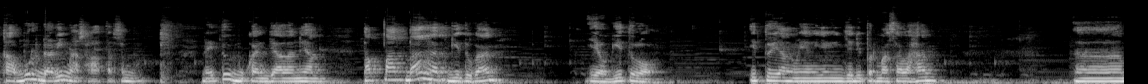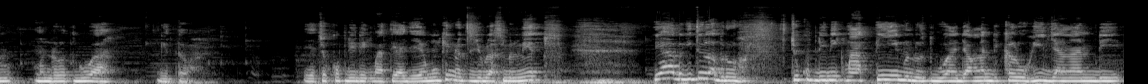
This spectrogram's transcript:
kabur dari masalah tersebut. Nah itu bukan jalan yang tepat banget gitu kan? Ya gitu loh itu yang yang yang jadi permasalahan um, menurut gua gitu. Ya cukup dinikmati aja. Ya mungkin udah 17 menit. Ya begitulah bro. Cukup dinikmati menurut gua. Jangan dikeluhi jangan di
